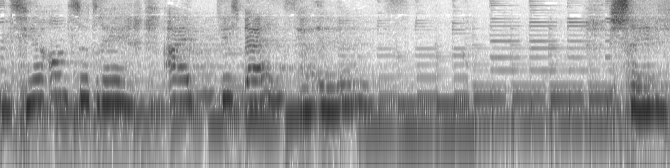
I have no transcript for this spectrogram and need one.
Und hier umzudrehen eigentlich besser ist. Schritt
